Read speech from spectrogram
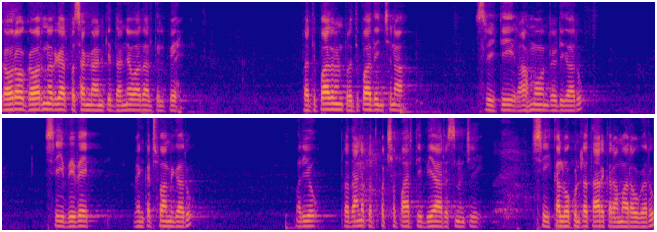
గౌరవ గవర్నర్ గారి ప్రసంగానికి ధన్యవాదాలు తెలిపే ప్రతిపాదనను ప్రతిపాదించిన శ్రీ టి రామ్మోహన్ రెడ్డి గారు శ్రీ వివేక్ వెంకటస్వామి గారు మరియు ప్రధాన ప్రతిపక్ష పార్టీ బీఆర్ఎస్ నుంచి శ్రీ కల్వకుంట్ల తారక రామారావు గారు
